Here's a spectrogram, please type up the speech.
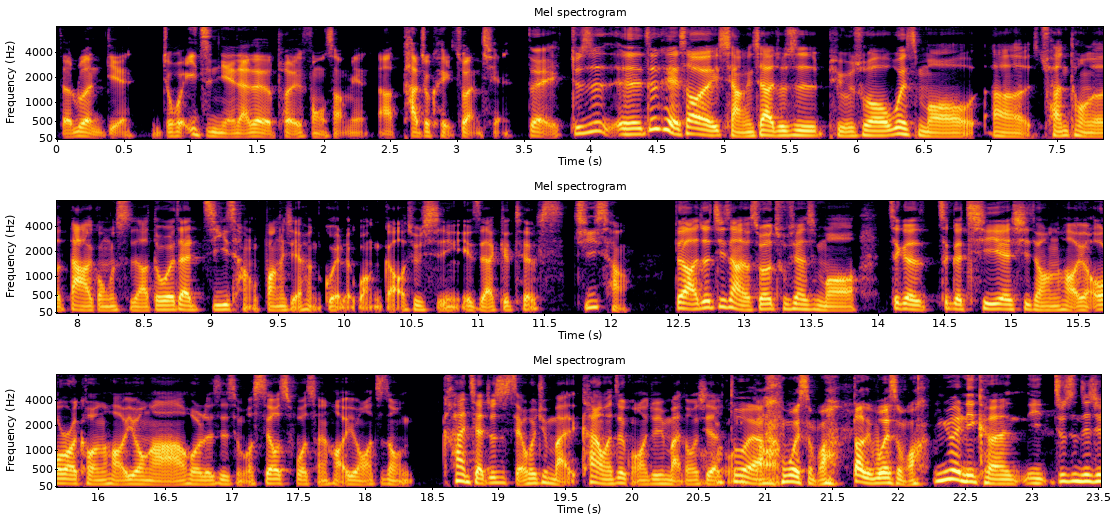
的论点，你就会一直黏在这个 platform 上面，然后他就可以赚钱。对，就是呃，这可以稍微想一下，就是比如说为什么呃传统的大公司啊都会在机场放一些很贵的广告去吸引 executives？机场。对啊，就机场有时候出现什么这个这个企业系统很好用，Oracle 很好用啊，或者是什么 Salesforce 很好用啊，这种看起来就是谁会去买？看完这个广告就去买东西的广告。对啊，为什么？到底为什么？因为你可能你就是那些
